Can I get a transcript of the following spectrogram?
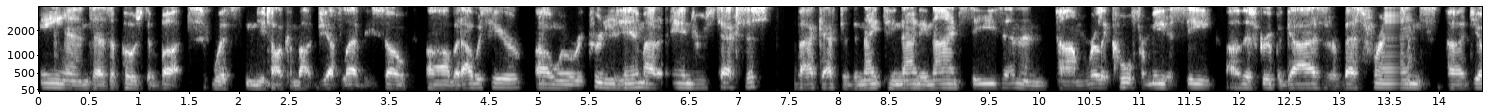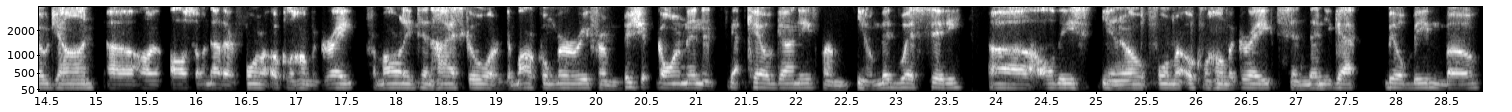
ands as opposed to buts with when you're talking about Jeff Lebby. So, uh, but I was here uh, when we recruited him out of Andrews, Texas back after the 1999 season, and um, really cool for me to see uh, this group of guys that are best friends. Uh, Joe Jon, uh, also another former Oklahoma great from Arlington High School, or DeMarco Murray from Bishop Gorman, and got Cale Gundy from you know Midwest City. Uh, all these you know former Oklahoma greats, and then you got Bill Bedenbaugh,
